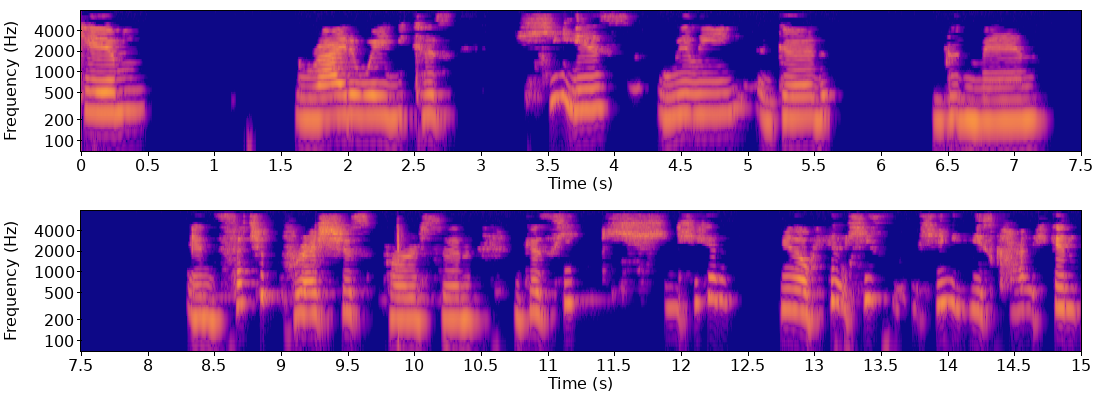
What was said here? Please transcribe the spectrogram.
him right away because he is really a good good man and such a precious person because he he, he can you know he he's he kind he can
